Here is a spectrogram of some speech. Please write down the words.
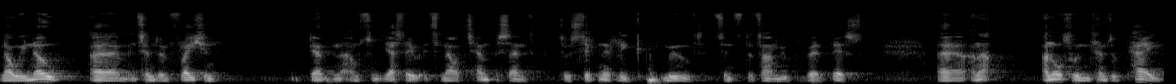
Now, we know um, in terms of inflation, announcement yesterday, it's now 10%, so significantly moved since the time we prepared this. Uh, and, that, and also in terms of pay,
